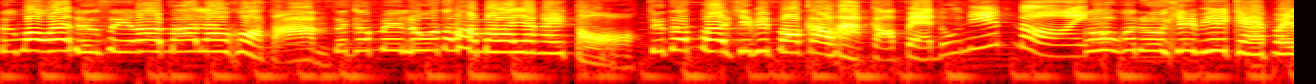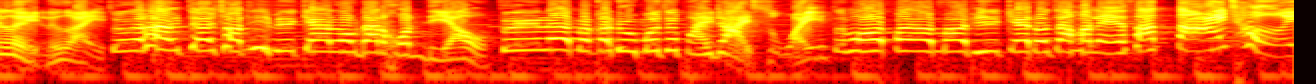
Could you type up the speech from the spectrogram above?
ถึงบอกว่าถึง 400 มาแล้วก็ตาม แต่ก็ไม่รู้ต้องทำอะไรยังไงต่อจึงต้องเปิดคลิปพี่ปอเก่าหาเก่าแปดดูนิดหน่อยแล้วผมก็ดูคลิปพี่แกไปเรื่อยๆ จนกระทั่งเจอช็อตที่พี่แกลงดันคนเดียว ซึ่งแรกมันก็ดูเหมันจะไปได้สวย แต่พอไปมาพี่แกโดนเจ้าทะเลซัดตายเฉย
